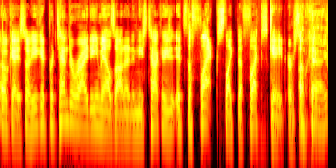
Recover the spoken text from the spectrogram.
Okay, so he could pretend to write emails on it and he's talking it's the flex, like the flex gate or something Okay.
